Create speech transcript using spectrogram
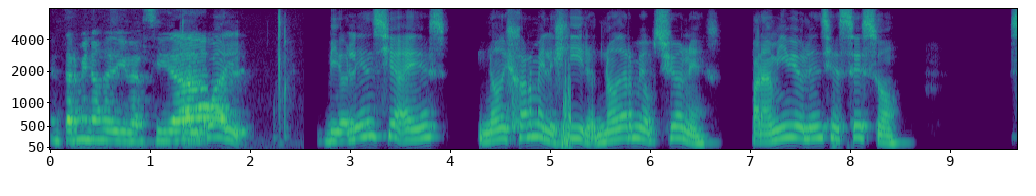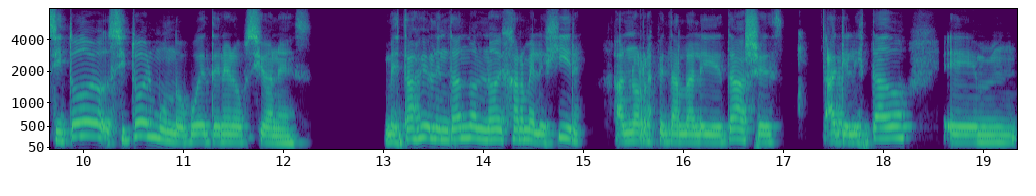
en términos de diversidad. Tal cual. Violencia es no dejarme elegir, no darme opciones. Para mí violencia es eso. Si todo, si todo el mundo puede tener opciones, me estás violentando al no dejarme elegir, al no respetar la ley de detalles, a que el Estado em,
